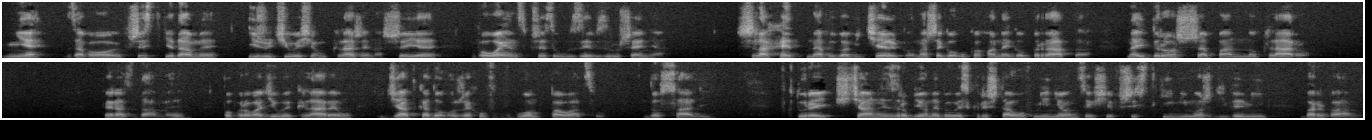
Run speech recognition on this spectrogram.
Nie, zawołały wszystkie damy i rzuciły się Klarze na szyję, wołając przez łzy wzruszenia. Szlachetna wybawicielko, naszego ukochanego brata, najdroższa panno Klaro. Teraz damy poprowadziły Klarę i dziadka do orzechów w głąb pałacu, do sali, w której ściany zrobione były z kryształów mieniących się wszystkimi możliwymi barwami.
